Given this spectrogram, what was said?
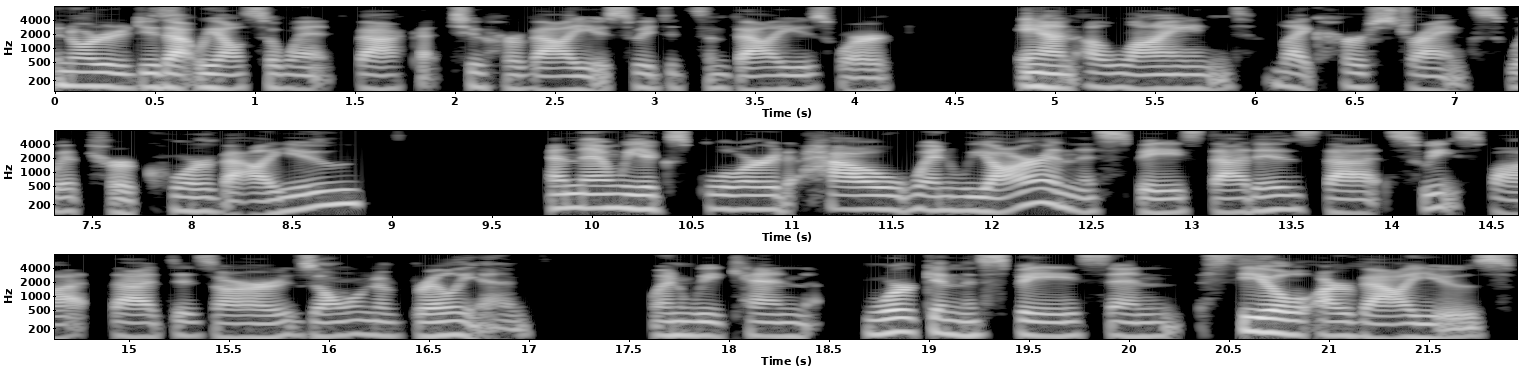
In order to do that, we also went back to her values. So we did some values work and aligned like her strengths with her core values. And then we explored how, when we are in this space, that is that sweet spot, that is our zone of brilliance, when we can work in this space and feel our values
